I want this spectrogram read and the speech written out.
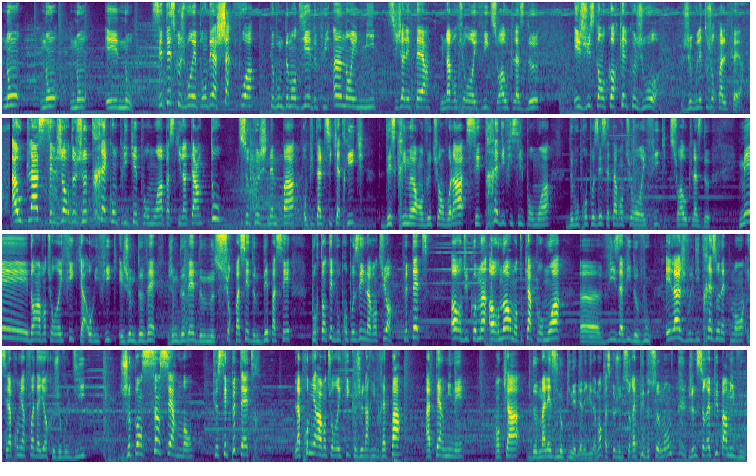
non, non, non et non. C'était ce que je vous répondais à chaque fois que vous me demandiez depuis un an et demi si j'allais faire une aventure horrifique sur Outlast 2. Et jusqu'à encore quelques jours, je voulais toujours pas le faire. Outlast, c'est le genre de jeu très compliqué pour moi parce qu'il incarne tout ce que je n'aime pas. Hôpital psychiatrique, des screamers en veux-tu en voilà. C'est très difficile pour moi de vous proposer cette aventure horrifique sur Outlast 2. Mais dans Aventure horrifique, il y a horrifique et je me devais, de me surpasser, de me dépasser pour tenter de vous proposer une aventure peut-être hors du commun, hors norme, en tout cas pour moi, vis à -vis de vous. Et là, je vous le dis très honnêtement, et c'est la première fois d'ailleurs que je vous le dis, je pense sincèrement que c'est peut-être la première aventure horrifique que je n'arriverai pas à terminer en cas de malaise inopiné, bien évidemment, parce que je ne serai plus de ce monde, je ne serai plus parmi vous.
